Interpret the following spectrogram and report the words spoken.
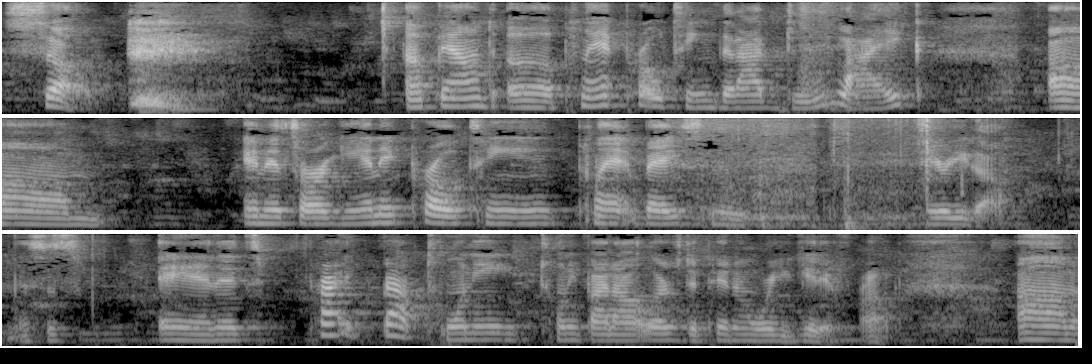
So, I found a plant protein that I do like. Um, and it's organic protein, plant-based smoothie. Here you go. This is, and it's probably about 20 $25, depending on where you get it from. Um,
